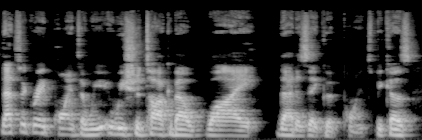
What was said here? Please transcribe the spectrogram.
That's a great point, and we, we should talk about why that is a good point because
